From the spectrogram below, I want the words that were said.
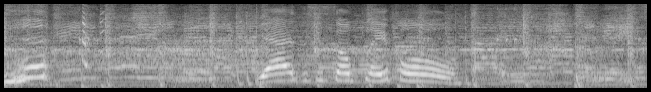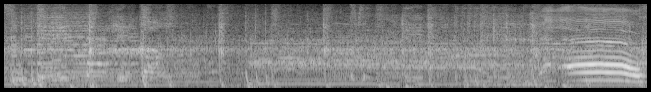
Yeah yes, this is so playful. Yes.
